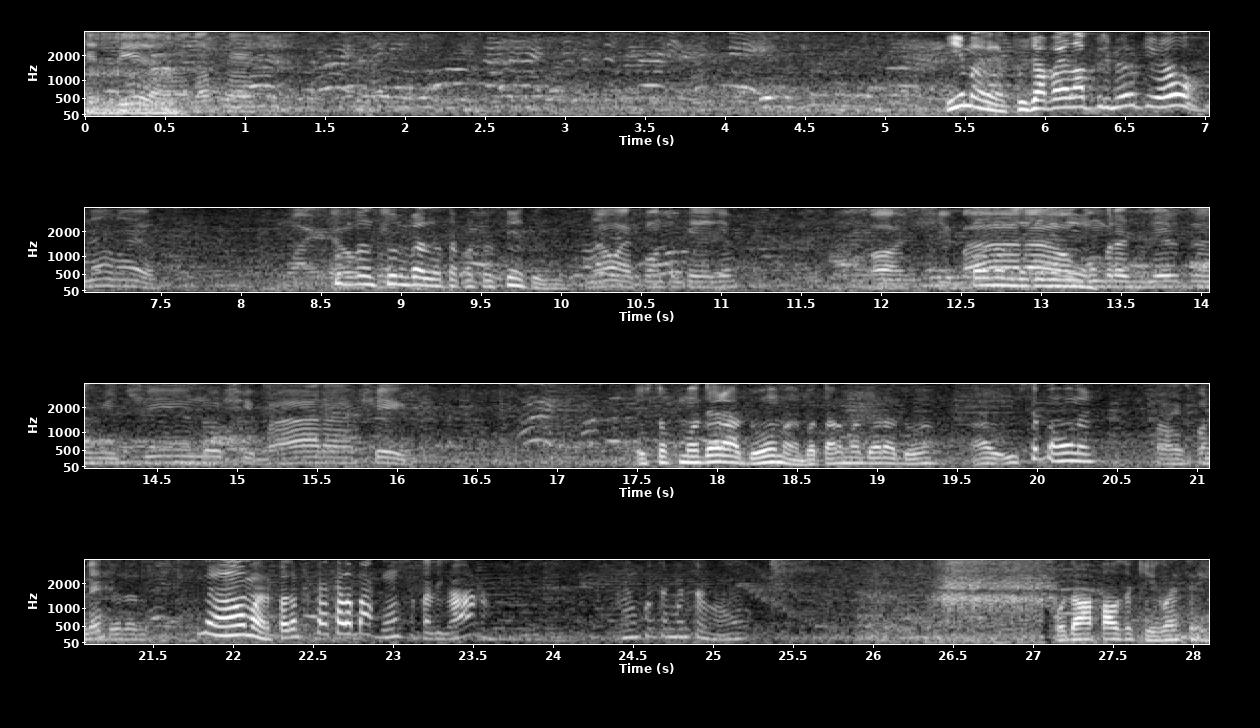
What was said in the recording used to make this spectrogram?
respira, vai dar certo. Ih, mané, tu já vai lá primeiro que eu. Não, não é eu. Tu, tu não vai lutar contra a síntese? Não, é contra aquele ali. Ó, o Shibara, algum brasileiro transmitindo, Shibara, cheio. Eles estão com moderador, mano. Botaram moderador. Ah, isso é bom, né? Pra responder? Não, mano, pra não ficar aquela bagunça, tá ligado? Não contei muito não. Vou dar uma pausa aqui, aguenta aí.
